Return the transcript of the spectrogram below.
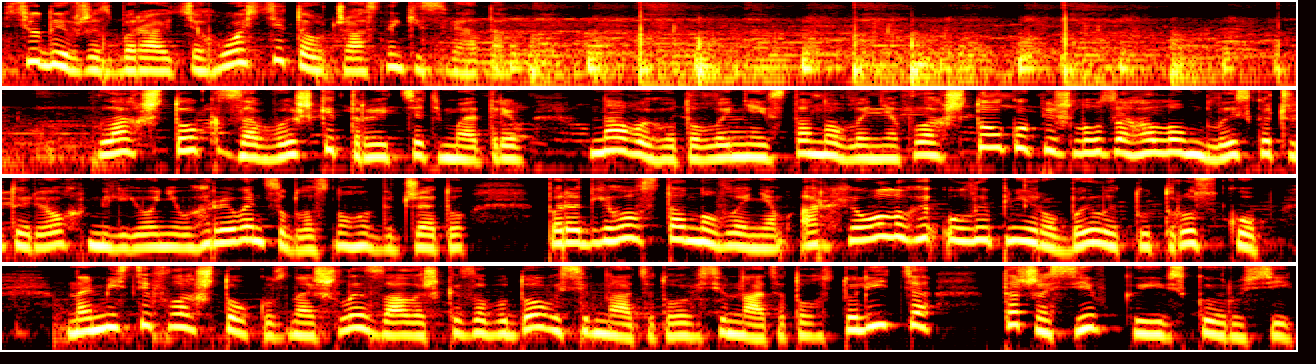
Сюди вже збираються гості та учасники свята. Флагшток заввишки 30 метрів. На виготовлення і встановлення флагштоку пішло загалом близько 4 мільйонів гривень з обласного бюджету. Перед його встановленням археологи у липні робили тут розкоп. На місці флагштоку знайшли залишки забудови 17-18 століття та часів Київської Русі.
